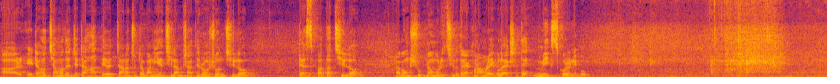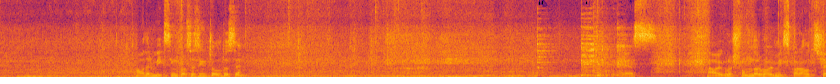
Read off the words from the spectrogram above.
আর এটা হচ্ছে আমাদের যেটা হাতে চানাচুরটা বানিয়েছিলাম, সাথে রসুন ছিল, তেজপাতা ছিল এবং শুকনো মরিচ ছিল। তো এখন আমরা এগুলো একসাথে মিক্স করে নেব। আমাদের মিক্সিং প্রসেসিং চলতেছে। এগুলো সুন্দরভাবে মিক্স করা হচ্ছে।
